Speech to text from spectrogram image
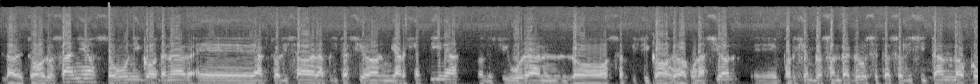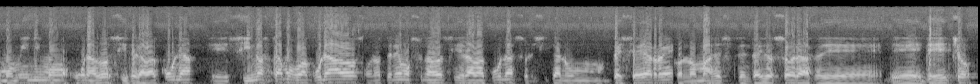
la de todos los años. Lo único, tener eh, actualizada la aplicación Mi Argentina, donde figuran los certificados de vacunación. Eh, por ejemplo, Santa Cruz está solicitando como mínimo una dosis de la vacuna. si no estamos vacunados o no tenemos una dosis de la vacuna, solicitan un PCR con no más de 72 horas de, de hecho.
